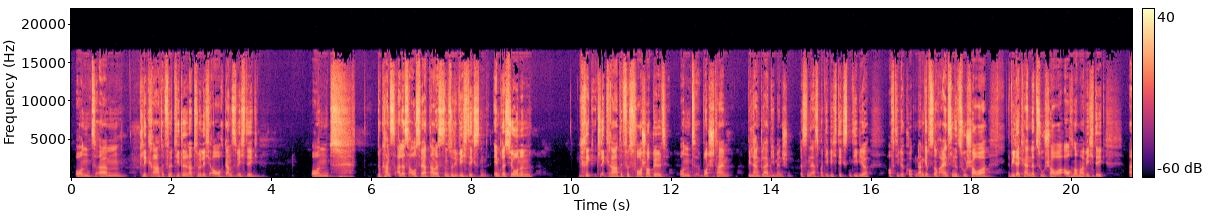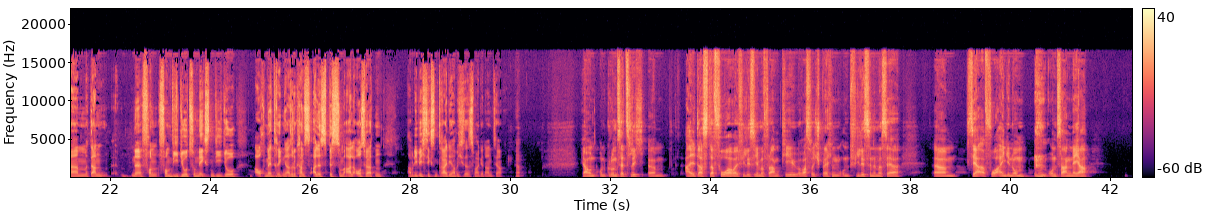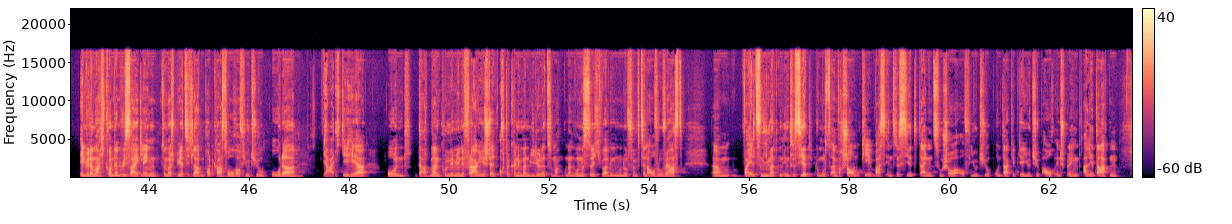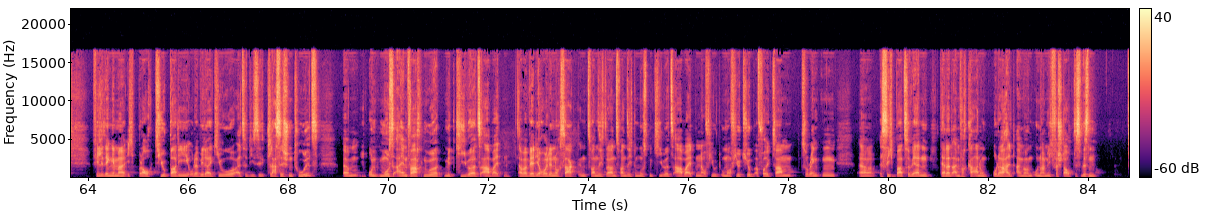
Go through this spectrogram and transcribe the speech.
Und ähm, Klickrate für Titel natürlich auch ganz wichtig. Und du kannst alles auswerten, aber das sind so die wichtigsten. Impressionen, Klick Klickrate fürs Vorschaubild und Watchtime, wie lang bleiben die Menschen? Das sind erstmal die wichtigsten, die wir, auf die wir gucken. Dann gibt's noch einzelne Zuschauer, wiederkehrende Zuschauer, auch nochmal wichtig. Ähm, dann ne, von, vom Video zum nächsten Video auch Metriken. Also du kannst alles bis zum Aal auswerten. Aber die wichtigsten drei, die habe ich jetzt mal genannt, ja. Ja. Ja, und, und grundsätzlich ähm, all das davor, weil viele sich immer fragen, okay, über was soll ich sprechen? Und viele sind immer sehr, ähm, sehr voreingenommen und sagen, naja, entweder mache ich Content Recycling, zum Beispiel jetzt, ich lade einen Podcast hoch auf YouTube, oder mhm. ja, ich gehe her und da hat mal ein Kunde mir eine Frage gestellt, ach, da können wir ein Video dazu machen. Und dann wunderst du dich, weil du nur 15 Aufrufe hast ähm, weil es niemanden interessiert. Du musst einfach schauen, okay, was interessiert deinen Zuschauer auf YouTube? Und da gibt dir YouTube auch entsprechend alle Daten. Viele denken immer, ich brauche TubeBuddy oder vidIQ, also diese klassischen Tools ähm, und muss einfach nur mit Keywords arbeiten. Aber wer dir heute noch sagt, in 2023, du musst mit Keywords arbeiten, auf YouTube, um auf YouTube Erfolg zu haben, zu ranken, äh, sichtbar zu werden, der hat einfach keine Ahnung oder halt einfach ein unheimlich verstaubtes Wissen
